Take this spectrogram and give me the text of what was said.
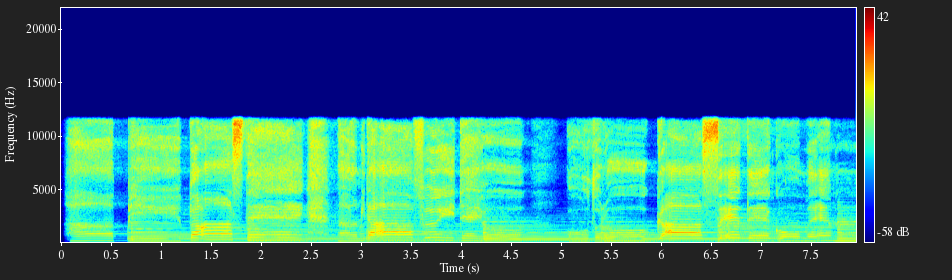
ハッピーバースデー涙拭いてよ。驚かせてごめん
